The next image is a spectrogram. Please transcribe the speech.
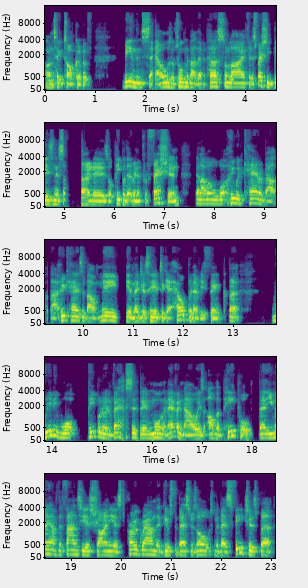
on TikTok of being themselves or talking about their personal life, and especially business owners or people that are in a profession. They're like, well, what? Who would care about that? Who cares about me? And they're just here to get help and everything. But really, what people are invested in more than ever now is other people. That you may have the fanciest, shiniest program that gives the best results and the best features, but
